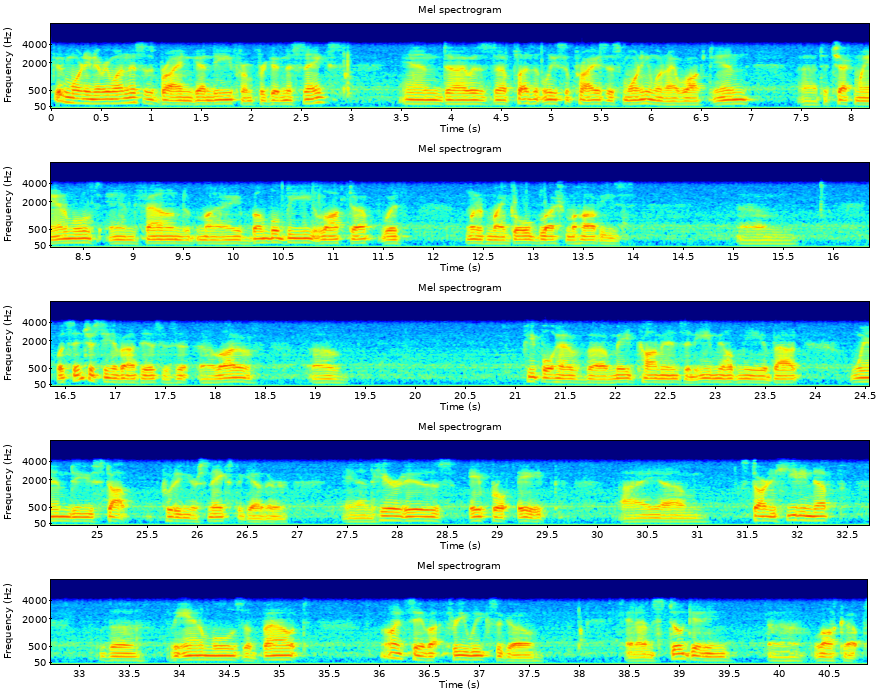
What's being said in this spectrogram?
Good morning everyone, this is Brian Gundy from For Goodness Snakes and I was uh, pleasantly surprised this morning when I walked in uh, to check my animals and found my bumblebee locked up with one of my gold blush Mojaves. Um, what's interesting about this is that a lot of uh, people have uh, made comments and emailed me about when do you stop putting your snakes together and here it is April 8th I um, started heating up the the animals about oh, I'd say about three weeks ago and I'm still getting uh, lockups.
